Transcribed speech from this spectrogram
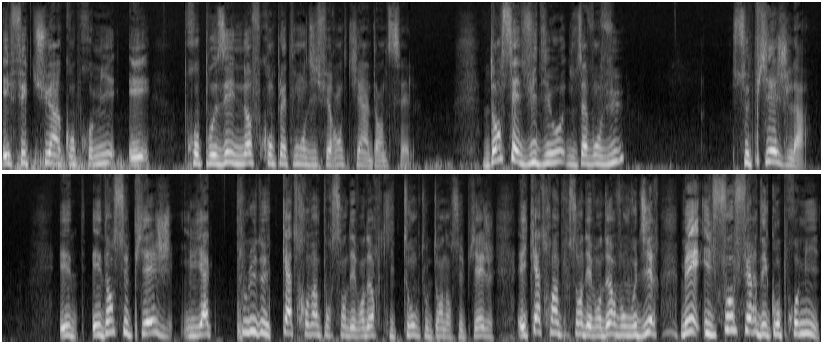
effectuer un compromis et proposer une offre complètement différente qui est un downsell. Dans cette vidéo, nous avons vu ce piège-là. Et, dans ce piège, il y a plus de 80% des vendeurs qui tombent tout le temps dans ce piège. Et 80% des vendeurs vont vous dire, mais il faut faire des compromis.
